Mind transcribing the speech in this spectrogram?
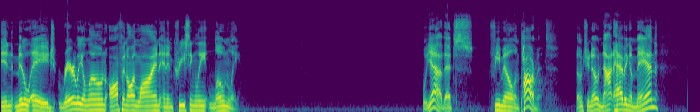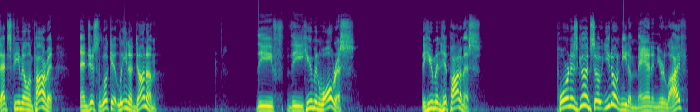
in middle age, rarely alone, often online, and increasingly lonely. Well, yeah, that's female empowerment. Don't you know? Not having a man, that's female empowerment. And just look at Lena Dunham, the, the human walrus, the human hippopotamus. Porn is good, so you don't need a man in your life.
